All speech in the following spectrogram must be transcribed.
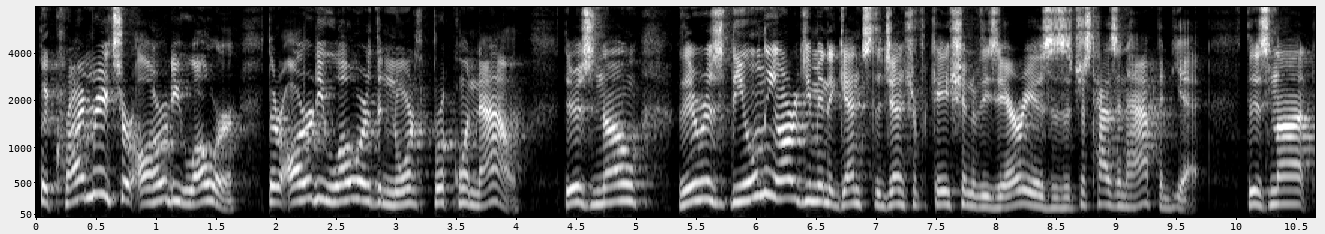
The crime rates are already lower. They're already lower than North Brooklyn now. There's no, there is the only argument against the gentrification of these areas is it just hasn't happened yet. There's not,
